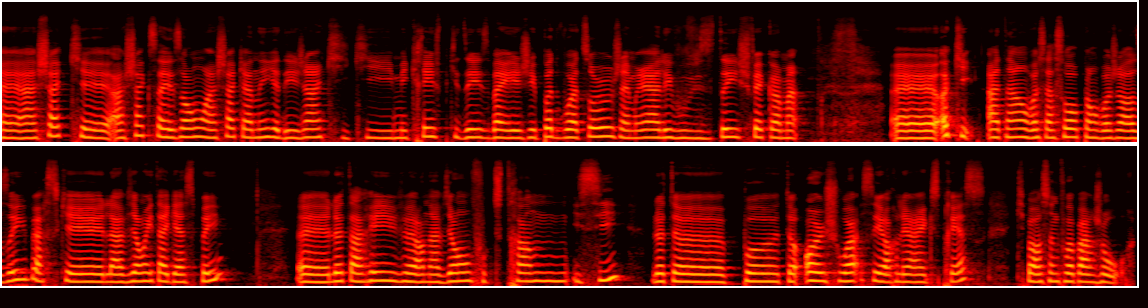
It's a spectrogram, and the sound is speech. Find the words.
Euh, à, chaque, euh, à chaque saison, à chaque année, il y a des gens qui, qui m'écrivent et qui disent ben j'ai pas de voiture, j'aimerais aller vous visiter, je fais comment? Euh, OK, attends, on va s'asseoir puis on va jaser parce que l'avion est à Gaspé. là, tu arrives en avion, il faut que tu te rendes ici. Là, tu as, un choix, c'est Orléans Express qui passe une fois par jour.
